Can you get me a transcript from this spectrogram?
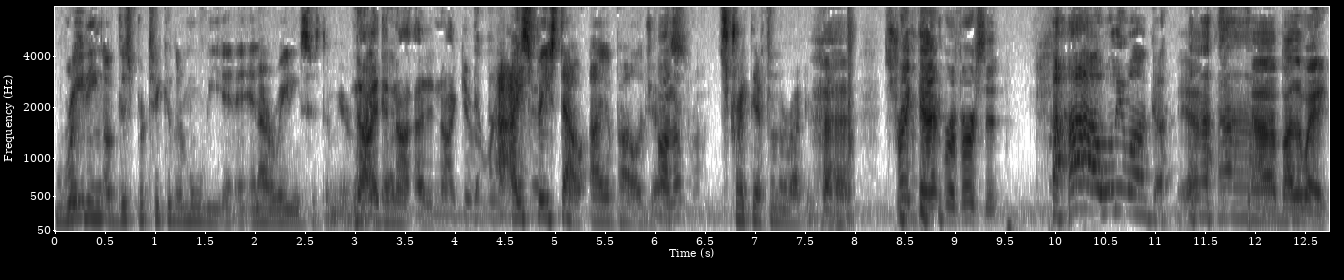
rating of this particular movie in, in our rating system here. no, My I did not. I did not give a rating. I, I spaced out. I apologize. Oh, no problem. Strike that from the record. Strike that, reverse it. Ha Willy Wonka. Yeah. Uh, by the way,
